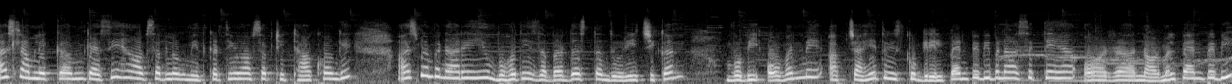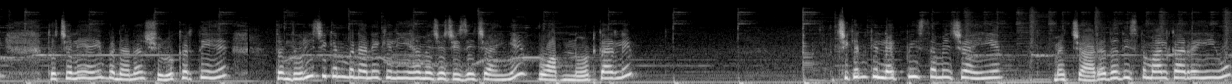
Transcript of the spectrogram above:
अस्सलाम वालेकुम, कैसे हैं आप सब लोग? उम्मीद करती हूँ आप सब ठीक ठाक होंगे। आज मैं बना रही हूँ बहुत ही ज़बरदस्त तंदूरी चिकन। वो भी ओवन में, आप चाहें तो इसको ग्रिल पैन पे भी बना सकते हैं और नॉर्मल पैन पे भी। तो चलिए आइए, बनाना शुरू करते हैं। तंदूरी चिकन बनाने के लिए हमें जो चीज़ें चाहिए, वो आप नोट कर लें। चिकन के लेग पीस हमें चाहिए। मैं चार अदद इस्तेमाल कर रही हूँ।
